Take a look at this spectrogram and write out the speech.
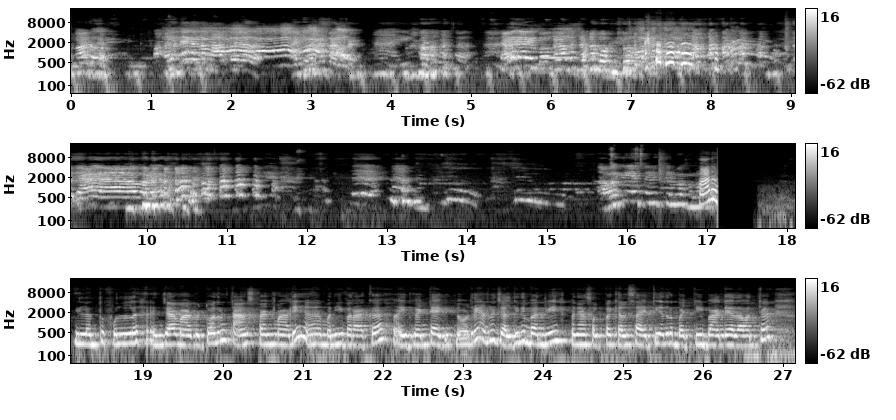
ಮಾಡು ಮನೆಗೆಲ್ಲ ಮಾಡ್ತಾರೆ. ಅಡ್ಗೆ ಮಾಡ್ತಾರೆ. ಕೆಳಗೆ ಗೊಬ್ಬರ. ಅವಾಗೆ ಏನ್ ತಿಳಿತಿರ್ಬೇಕು. ಮಾಡು ಇಲ್ಲಂತೂ ಫುಲ್ ಎಂಜಾಯ್ ಮಾಡಿಬಿಟ್ಟು, ಅಂದ್ರೆ ಟೈಮ್ ಸ್ಪೆಂಡ್ ಮಾಡಿ ಮನೆಗೆ ಬರಾಕ ಐದು ಗಂಟೆ ಆಗಿತ್ತು ನೋಡ್ರಿ. ಅಂದ್ರೆ ಜಲ್ದಿನೇ ಬಂದ್ವಿ. ಮನ್ಯಾಗ ಸ್ವಲ್ಪ ಕೆಲಸ ಐತಿ, ಅಂದ್ರೆ ಬಟ್ಟೆ, ಬಾಂಡೆ ಅದಾವಂತ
